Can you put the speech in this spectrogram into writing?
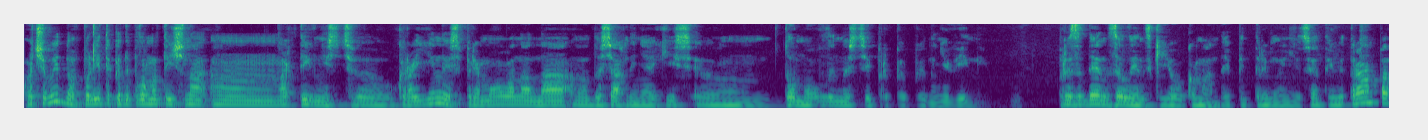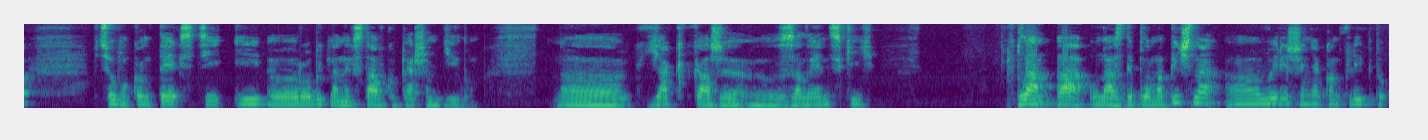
очевидно, політико-дипломатична ем, активність е, України спрямована на е, досягнення якихось ем, домовленостей при припиненні війни. Президент Зеленський, його команда підтримує ініціативи Трампа в цьому контексті і е, робить на них ставку першим ділом. Е, Як каже е, Зеленський, план А у нас дипломатичне вирішення конфлікту.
